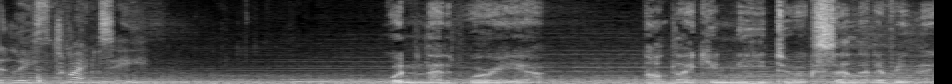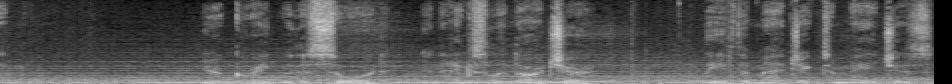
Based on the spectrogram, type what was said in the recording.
At least 20. Wouldn't let it worry you. Not like you need to excel at everything. You're great with a sword, an excellent archer. Leave the magic to mages.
